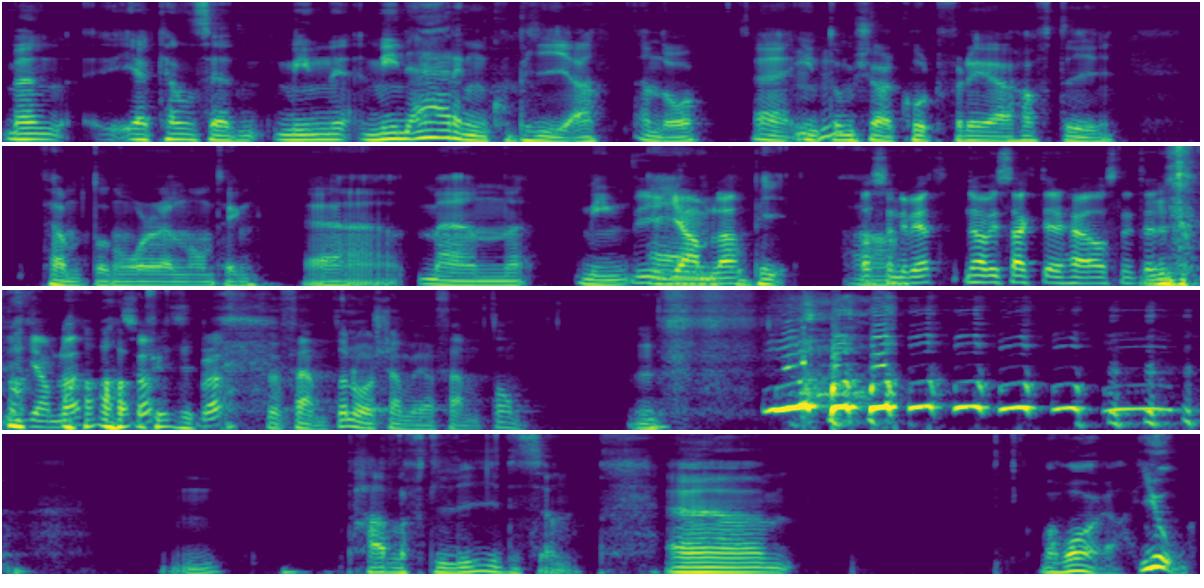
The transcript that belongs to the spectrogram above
men jag kan säga att min, min är en kopia ändå. Eh, Inte om körkort, för det har jag haft i 15 år eller någonting. Men min Vi är är gamla. en kopia. Bara så ni vet, nu har vi sagt det i det här avsnittet. Vi är gamla. Ja, Så, bra. För 15 år sedan var jag 15. Ett halvt liv sen. Ehm, vad var jag? Jo,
